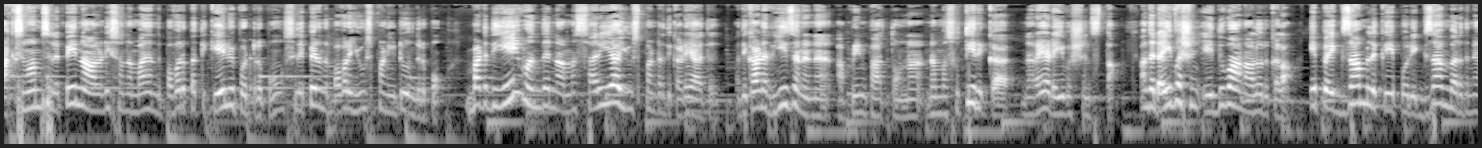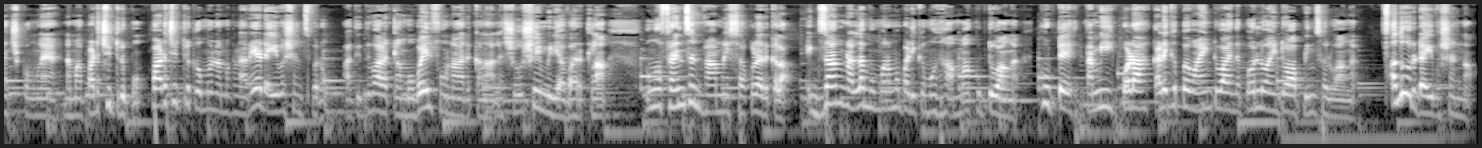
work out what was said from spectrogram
மேக்ஸிமம் சில பேர் நான் ஆல்ரெடி சொன்ன மாதிரி அந்த பவர் பற்றி கேள்விப்பட்டிருப்போம். சில பேர் அந்த பவரை யூஸ் பண்ணிட்டு வந்திருப்போம் பட் அது ஏன் வந்து நம்ம சரியாக யூஸ் பண்ணுறது கிடையாது. அதுக்கான ரீசன் என்ன அப்படின்னு பார்த்தோம்னா நம்ம சுற்றி இருக்க நிறைய டைவர்ஷன்ஸ் தான். அந்த டைவர்ஷன் எதுவானாலும் இருக்கலாம். இப்போ எக்ஸாம்பிளுக்கு இப்போ ஒரு எக்ஸாம் வருதுன்னு வச்சுக்கோங்களேன் நம்ம படிச்சுட்டு இருப்போம். படிச்சுட்டு இருக்கும்போது நமக்கு நிறைய டைவர்ஷன்ஸ் வரும். அது இதுவாக இருக்கலாம். மொபைல் ஃபோனாக இருக்கலாம். இல்லை சோஷியல் மீடியாவாக இருக்கலாம். உங்கள் ஃப்ரெண்ட்ஸ் அண்ட் ஃபேமிலிஸாக கூட இருக்கலாம். எக்ஸாம் நல்லா மும்மரமாக படிக்கும் போது அம்மா கூப்பிட்டுவாங்க. கூப்பிட்டு தம்பி போடா கடைக்கு போய் வாங்கிட்டு வா இந்த பொருள் வாங்கிட்டு வா அப்படின்னு சொல்லுவாங்க. அது ஒரு டைவர்ஷன் தான்.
